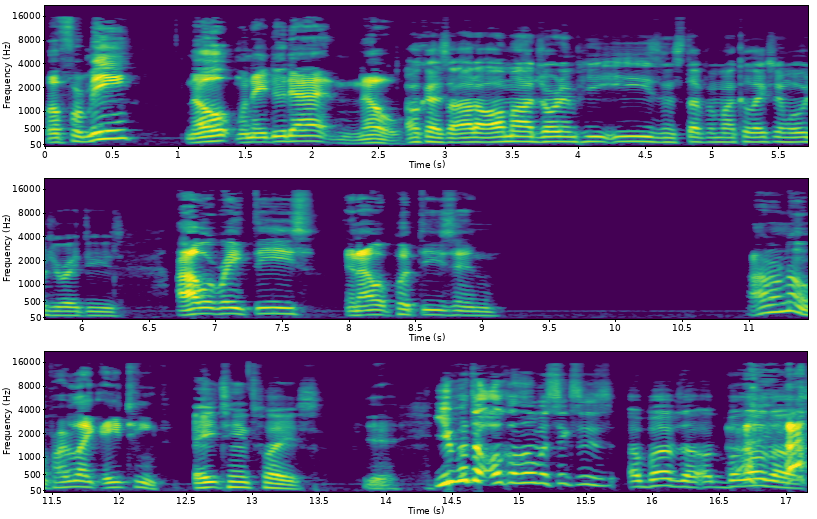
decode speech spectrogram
But for me, no. When they do that, no. Okay, so out of all my Jordan PEs and stuff in my collection, what would you rate these? I would rate these, and I would put these in. I don't know, probably like 18th. 18th place. Yeah. You put the Oklahoma Sixes above the below those,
